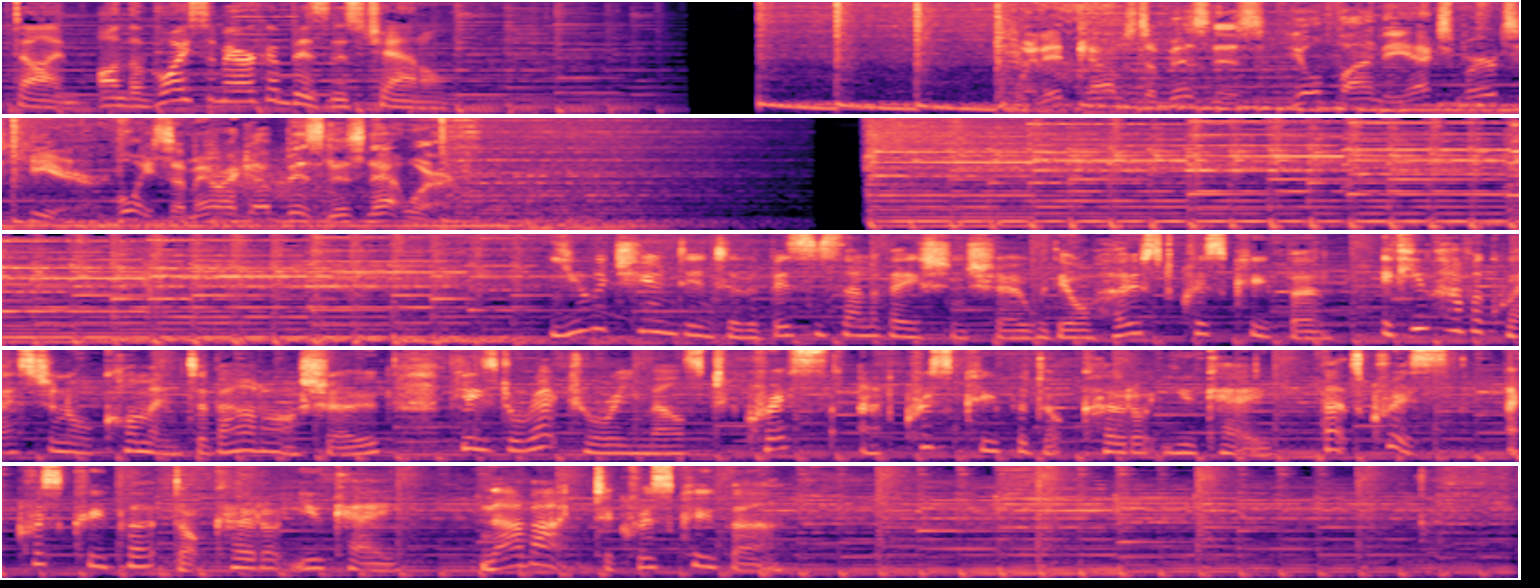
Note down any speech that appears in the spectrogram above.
Time on the Voice America Business Channel. When it comes to business, you'll find the experts here. Voice America Business Network. You are tuned into the Business Elevation Show with your host, Chris Cooper. If you have a question or comment about our show, please direct your emails to chris at chriscooper.co.uk. That's chris at chriscooper.co.uk. Now back to Chris Cooper.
